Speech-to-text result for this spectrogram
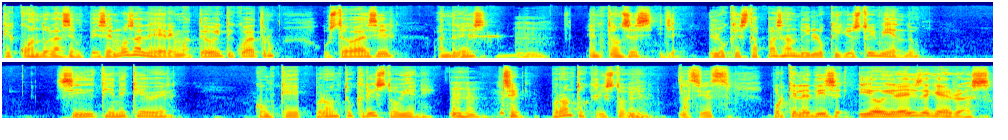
que cuando las empecemos a leer en Mateo 24, usted va a decir, Andrés, entonces ya- lo que está pasando y lo que yo estoy viendo, sí tiene que ver con que pronto Cristo viene. Sí. Pronto Cristo viene. Así es. Porque les dice, y oiréis de guerras,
